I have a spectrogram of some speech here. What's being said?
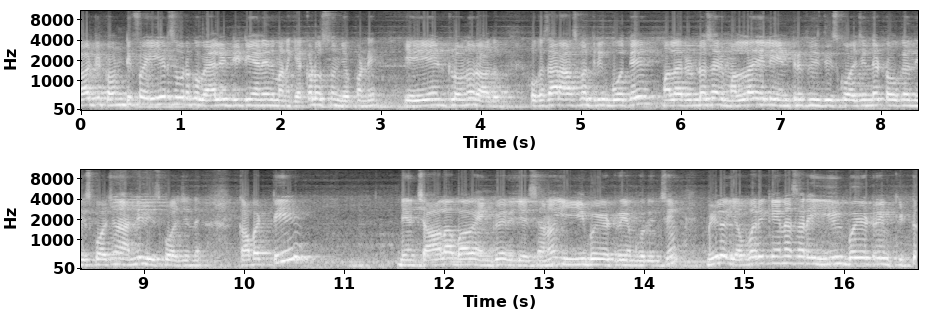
కాబట్టి ట్వంటీ ఫైవ్ ఇయర్స్ వరకు వ్యాలిడిటీ అనేది మనకి ఎక్కడ వస్తుంది చెప్పండి. ఏ ఇంట్లోనూ రాదు. ఒకసారి ఆసుపత్రికి పోతే మళ్ళీ రెండోసారి మళ్ళీ వెళ్ళి ఎంట్రీ ఫీజు తీసుకోవాల్సిందే టోకెన్ తీసుకోవాల్సిందే అన్నీ తీసుకోవాల్సిందే. కాబట్టి నేను చాలా బాగా ఎంక్వైరీ చేశాను ఈ బయోట్రియం గురించి. మీలో ఎవరికైనా సరే ఈ బయోట్రియం కిట్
